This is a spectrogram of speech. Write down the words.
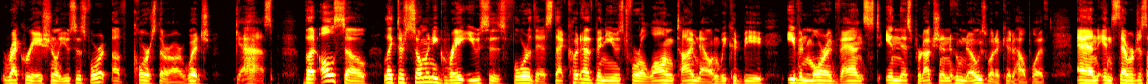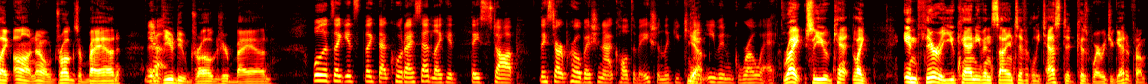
recreational uses for it? Of course there are, which gasp. But also, like, there's so many great uses for this that could have been used for a long time now, and we could be even more advanced in this production. Who knows what it could help with? And instead, we're just like, oh no, drugs are bad. And Yeah. if you do drugs, you're bad. Well, it's like it's like that quote I said. Like it, they stop. They start prohibition at cultivation. Like you can't Yeah. even grow it. Right. So you can't, like, in theory, you can't even scientifically test it because where would you get it from?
